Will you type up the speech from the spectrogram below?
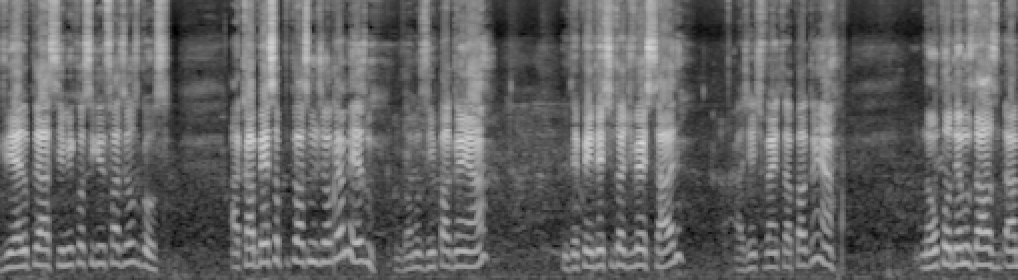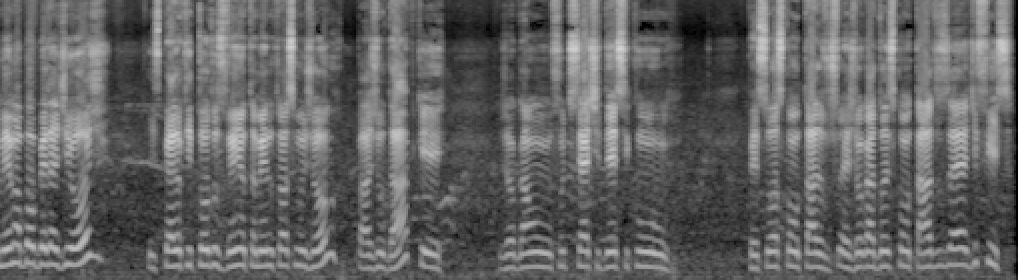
Vieram para cima e conseguiram fazer os gols. A cabeça para o próximo jogo é a mesma. Vamos vir para ganhar, independente do adversário, a gente vai entrar para ganhar. Não podemos dar a mesma bobeira de hoje. Espero que todos venham também no próximo jogo para ajudar, porque jogar um futsal desse com pessoas contadas, é, jogadores contados é difícil.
